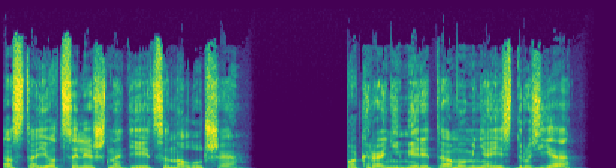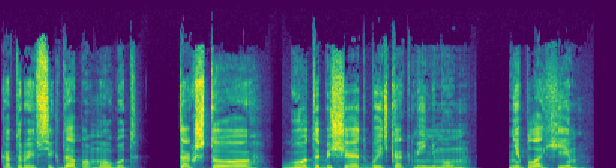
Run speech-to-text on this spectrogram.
Остается лишь надеяться на лучшее. По крайней мере, там у меня есть друзья, которые всегда помогут. Так что год обещает быть как минимум неплохим.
